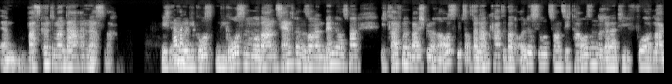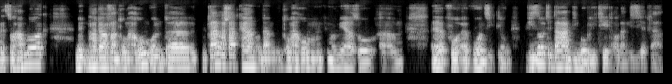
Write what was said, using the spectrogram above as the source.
Ähm, was könnte man da anders machen? Nicht immer nur die großen, die großen urbanen Zentren, sondern wenn wir uns mal, ich greife mal ein Beispiel raus, gibt es auf der Landkarte Bad Oldesloe 20.000, relativ Vorortlage zu Hamburg, mit ein paar Dörfern drumherum und äh, ein kleinerer Stadtkern und dann drumherum immer mehr so ähm, äh, Vor äh, Wohnsiedlungen. Wie sollte da die Mobilität organisiert werden?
